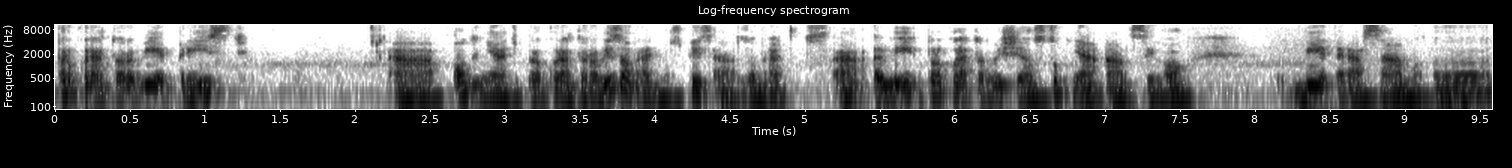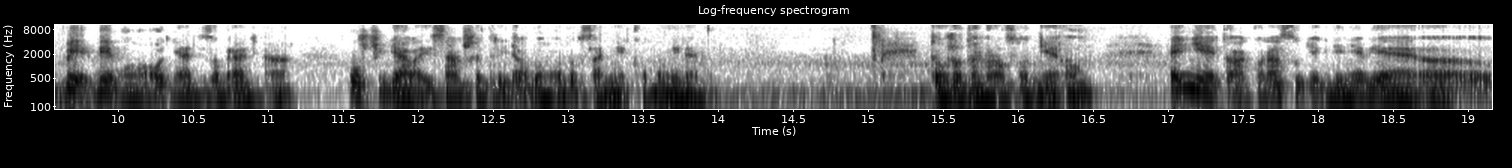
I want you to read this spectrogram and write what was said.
prokurátor vie prísť a odňať prokurátorovi, zobrať mu spis a zobrať a prokurátor vyššieho stupňa a si ho vie teraz sám, uh, vie, vie mu ho odňať, zobrať a určite ďalej sám šetriť alebo ho odovzdať niekomu inému. To už o tom rozhodne on. E, nie je to ako na súde, kde nevie uh,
